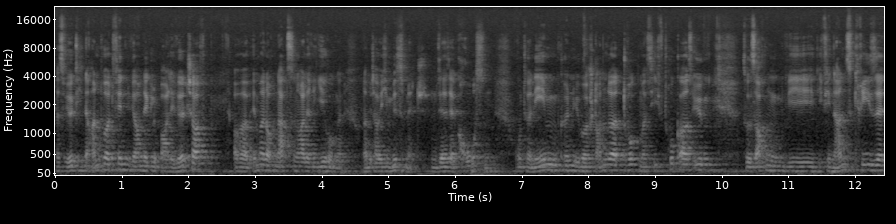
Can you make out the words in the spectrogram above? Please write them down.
dass wir wirklich eine Antwort finden. Wir haben eine globale Wirtschaft, aber immer noch nationale Regierungen. Und damit habe ich ein Mismatch, einen sehr, sehr großen. Unternehmen können über Standarddruck massiv Druck ausüben. So Sachen wie die Finanzkrise.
